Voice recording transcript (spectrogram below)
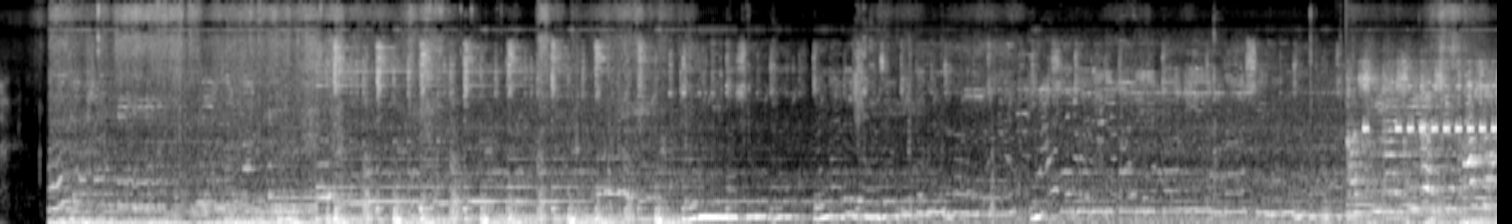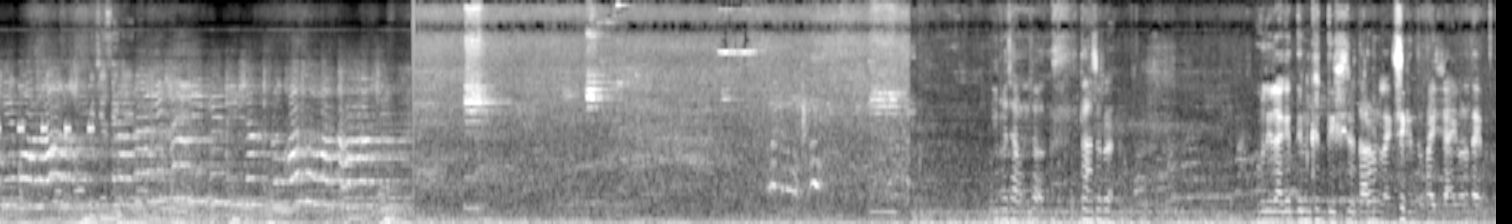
তাছাড়া হোলির আগের দিনকার দৃশ্য দারুণ লাগছে, কিন্তু ভাই যাই বলো তাই বলো।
